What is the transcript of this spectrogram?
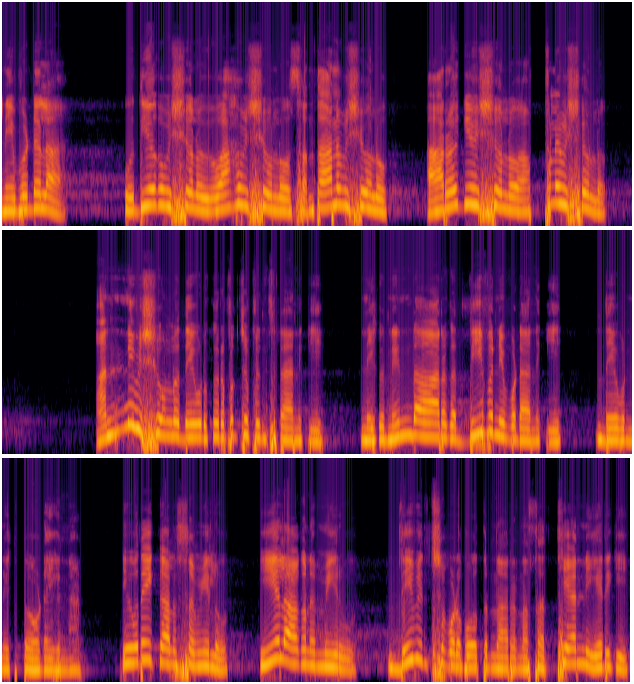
నీ బిడ్డల ఉద్యోగ విషయంలో వివాహ విషయంలో సంతాన విషయంలో ఆరోగ్య విషయంలో అప్పుల విషయంలో అన్ని విషయంలో దేవుడు కృప చూపించడానికి నీకు నిండారుగా దీవెనివ్వడానికి దేవుడు నీకు తోడై ఉన్నాడు. ఈ ఉదయకాల సమయంలో ఏలాగన మీరు దీవించబడబోతున్నారన్న సత్యాన్ని ఎరిగి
